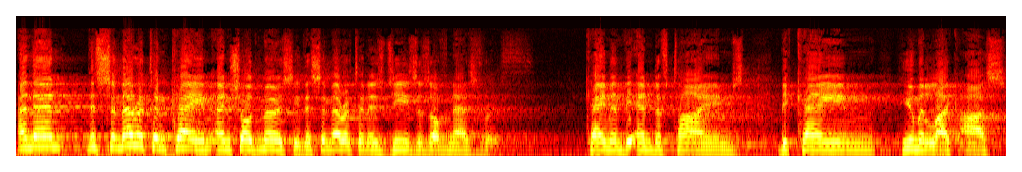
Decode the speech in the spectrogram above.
And then the Samaritan came and showed mercy. The Samaritan is Jesus of Nazareth. Came in the end of times became human like us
